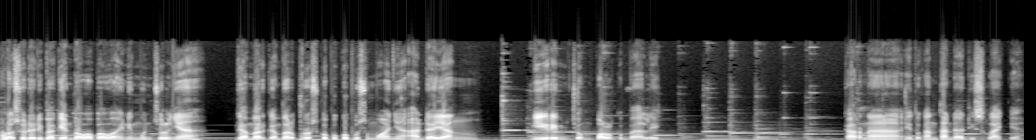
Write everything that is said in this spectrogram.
Kalau sudah di bagian bawah-bawah ini munculnya gambar-gambar bros kupu-kupu semuanya. Ada yang ngirim jempol kebalik karena itu kan tanda dislike ya.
